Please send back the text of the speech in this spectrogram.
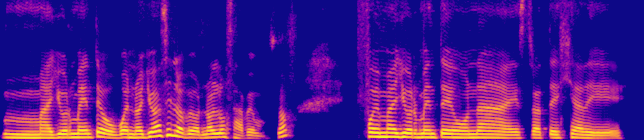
mayormente, o bueno, yo así lo veo, no lo sabemos, ¿no? Fue mayormente una estrategia de,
